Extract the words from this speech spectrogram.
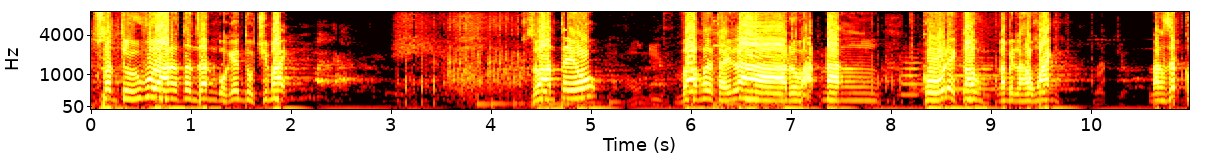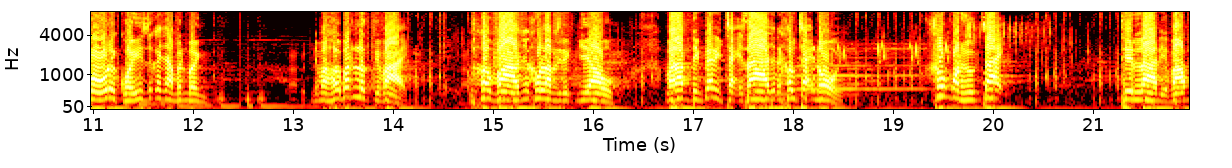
Xuân thứ vừa ăn được tân dân của game thủ truy mệnh. Doan Tiếu vâng có thể thấy là đội bạn đang cố để công, đặc biệt là hồng anh. Đang rất cố để quấy giữa các nhà bên mình. Nhưng mà hơi bất lực thì phải. Vào nhưng không làm gì được nhiều. Và đang tìm cách để chạy ra cho nên không chạy nổi. Không còn hướng chạy. Thiên là địa vong.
